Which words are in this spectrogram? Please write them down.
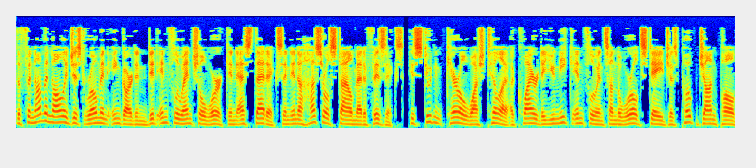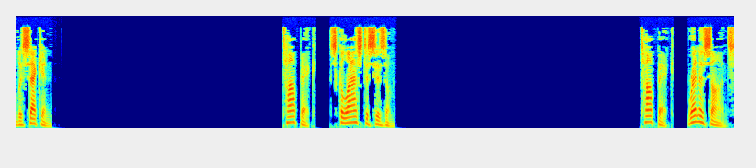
The phenomenologist Roman Ingarden did influential work in aesthetics and in a Husserl-style metaphysics. His student Karol Wojtyla acquired a unique influence on the world stage as Pope John Paul II. Topic: Scholasticism. Topic: Renaissance.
